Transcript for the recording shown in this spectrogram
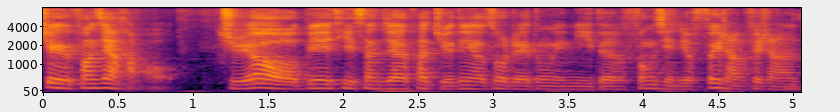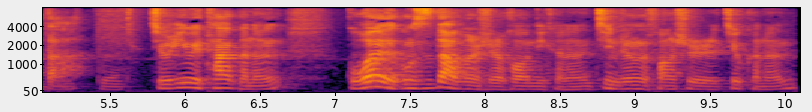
这个方向好，只要 BAT 三家他决定要做这个东西，你的风险就非常非常的大。对，就是因为他可能国外的公司大部分时候，你可能竞争的方式就可能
